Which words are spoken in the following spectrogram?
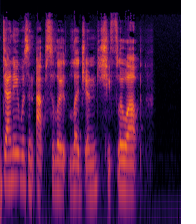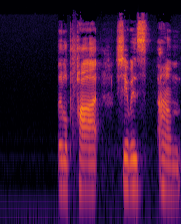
Dannii was an absolute legend. She flew up little part. She was um,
